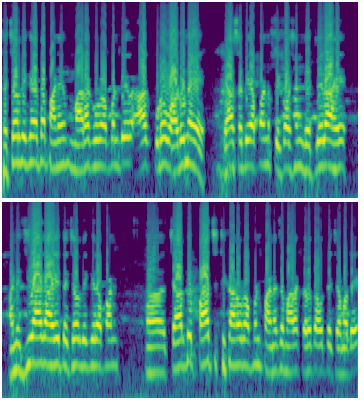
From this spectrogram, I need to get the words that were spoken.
त्याच्यावर देखील आता पाणी मारा करून आपण ते आग पुढं वाढू नये यासाठी आपण प्रिकॉशन घेतलेलं आहे. आणि जी आग आहे त्याच्यावर देखील आपण चार ते पाच ठिकाणावर आपण पाण्याचा मारा करत आहोत त्याच्यामध्ये.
